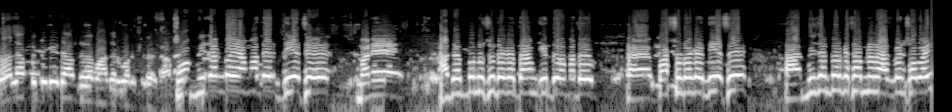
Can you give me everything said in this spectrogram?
তাহলে আপনার থেকে দাম দিলাম হাজার বারোশো টাকা তো মিজান ভাই আমাদের দিয়েছে মানে হাজার পনেরোশো টাকা দাম কিন্তু আমাদের পাঁচশো টাকা দিয়েছে। আর মিজান ভাইয়ের কাছে আপনারা আসবেন সবাই।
